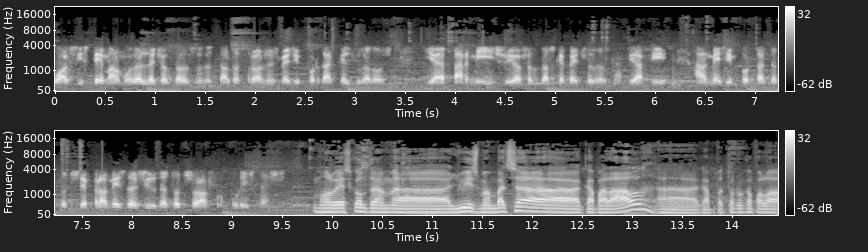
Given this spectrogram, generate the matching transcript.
o el sistema, el model de joc dels, dels entrenadors és més important que els jugadors. I eh, per mi, jo soc dels que penso del cap i a fi, el més important de tot sempre, el més decisiu de tots són els futbolistes. Molt bé, escolta'm, uh, Lluís, me'n vaig a, cap a dalt, uh, cap, torno cap a la,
